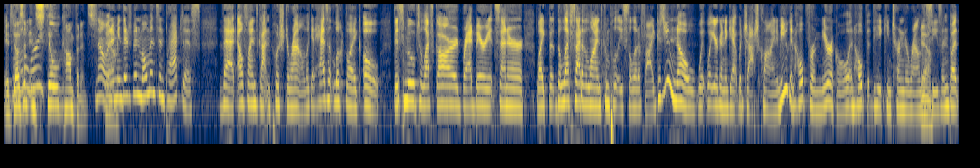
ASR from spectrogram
it It's doesn't instill confidence. No, Yeah. and I mean, there's been moments in practice that Elflein's gotten pushed around. Like, it hasn't looked like, oh, this move to left guard, Bradbury at center, like the, the left side of the line's completely solidified. Because you know what, what you're going to get with Josh Kline. I mean, you can hope for a miracle and hope that he can turn it around Yeah. this season, but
